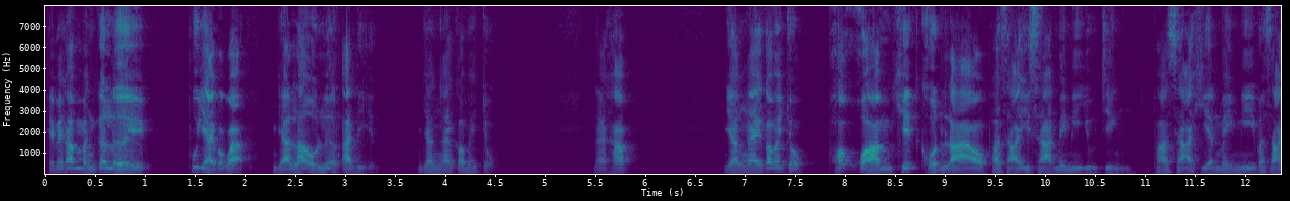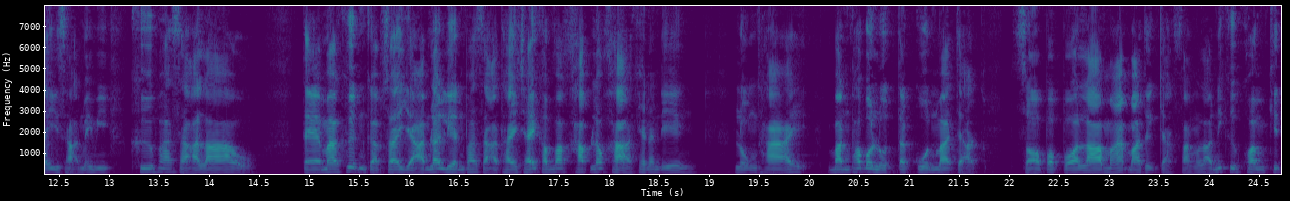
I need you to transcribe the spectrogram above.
เห็นไหมครับมันก็เลยผู้ใหญ่บอกว่า อย่าเล่าเรื่องอดีต ยังไงก็ไม่จบนะครับ ยังไงก็ไม่จบ เพราะความคิดคนลาว ภาษาอีสานไม่มีอยู่จริง ภาษาเขียนไม่มีภาษาอีสานไม่มี คือภาษาลาว แต่มาขึ้นกับสยามและเรียนภาษาไทยใช้คำว่าครับแล้วค่ะแค่นั้นเอง ลงท้ายบรรพบุรุษตระกูลมาจากสปปลาวมามาถึงจากฝั่งลาวนี่คือความคิด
